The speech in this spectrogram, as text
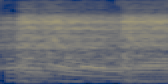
Oh.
